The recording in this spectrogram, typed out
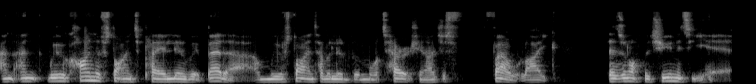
And, and we were kind of starting to play a little bit better and we were starting to have a little bit more territory. And I just felt like there's an opportunity here.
